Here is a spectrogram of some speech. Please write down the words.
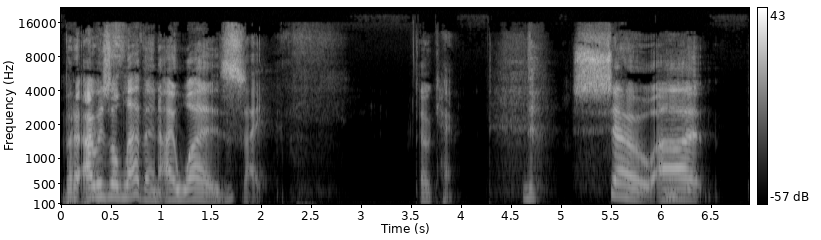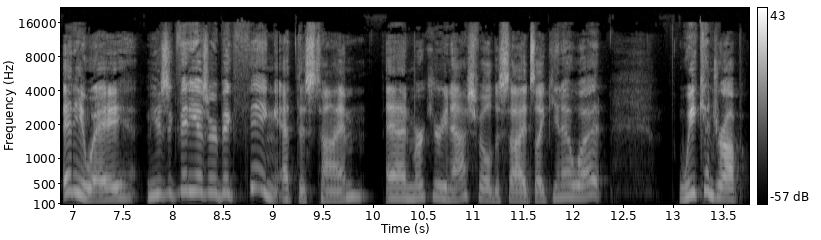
My but I was 11. I was Right. okay. so, uh, anyway, music videos are a big thing at this time, and Mercury Nashville decides, like, you know what? We can drop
